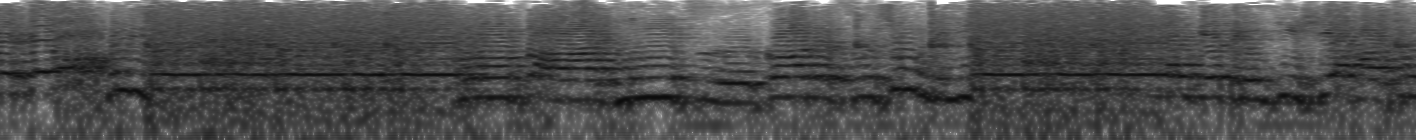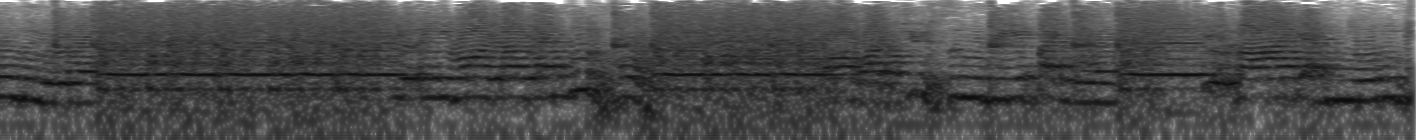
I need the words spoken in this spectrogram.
给给我回。把你自个的师兄弟，交给北京县把兄弟了。这地方要严政府，把我去死的百人，去把杨勇的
